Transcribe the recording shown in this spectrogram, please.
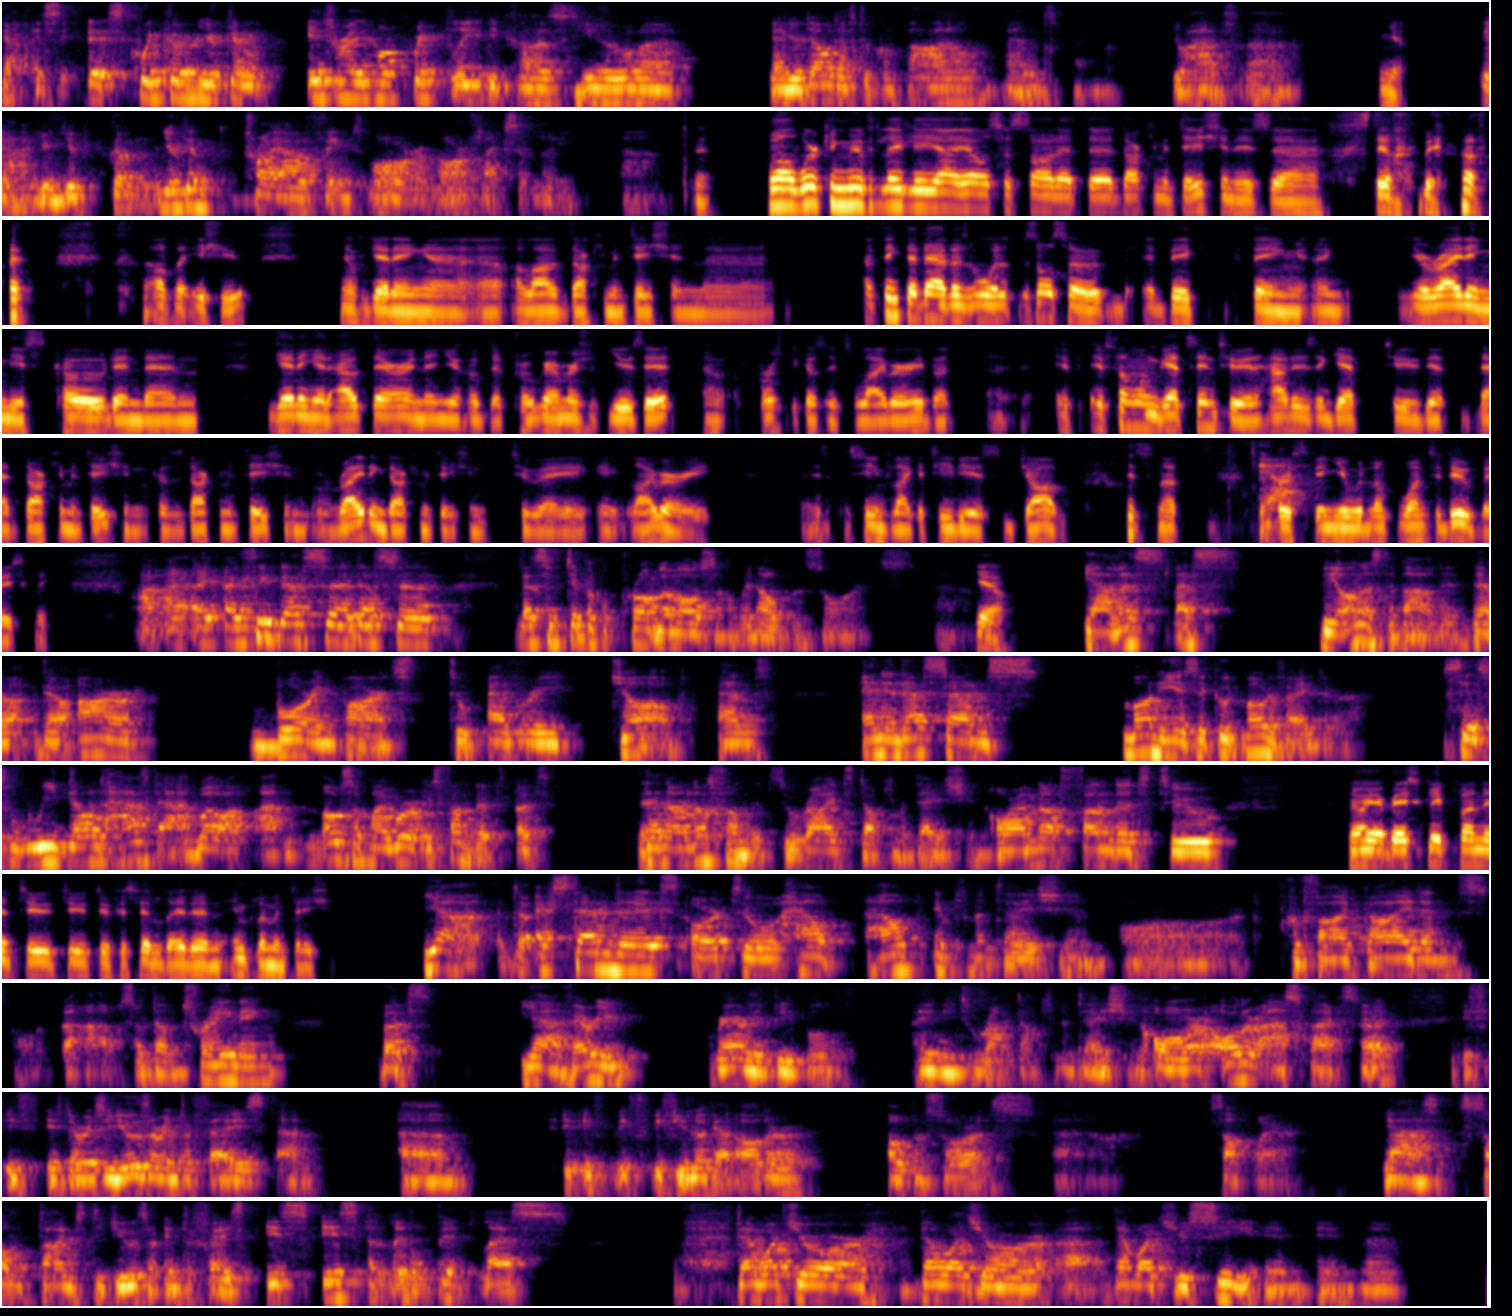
yeah it's it's quicker you can iterate more quickly because you uh, yeah, you don't have to compile, and you have uh, yeah, yeah, you you can you can try out things more more flexibly. Uh, yeah. Well, working with it lately, I also saw that the documentation is uh, still a bit of a, of an issue of getting uh, a lot of documentation. Uh, I think that that is, is also a big thing. And you're writing this code, and then getting it out there and then you hope that programmers use it uh, of course because it's a library but uh, if, if someone gets into it how does it get to that, that documentation? Because documentation writing documentation to a, a library seems like a tedious job. It's not the yeah. first thing you would want to do basically. I, I, I think that's uh, that's uh, that's a typical problem also with open source. Uh, yeah. Yeah let's let's be honest about it. There there are boring parts to every job. And, and in that sense, money is a good motivator. Since we don't have that, well, uh, most of my work is funded, but yeah. then I'm not funded to write documentation or I'm not funded to. No, you're basically funded to, to, to facilitate an implementation. Yeah, to extend it or to help help implementation or provide guidance or also done training. but yeah, very rarely people pay me to write documentation or other aspects. Uh, if, if, if there is a user interface, then um, if, if, if you look at other open source uh, software, yeah, sometimes the user interface is is a little bit less than what you're than what you're uh, than what you see in in uh,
